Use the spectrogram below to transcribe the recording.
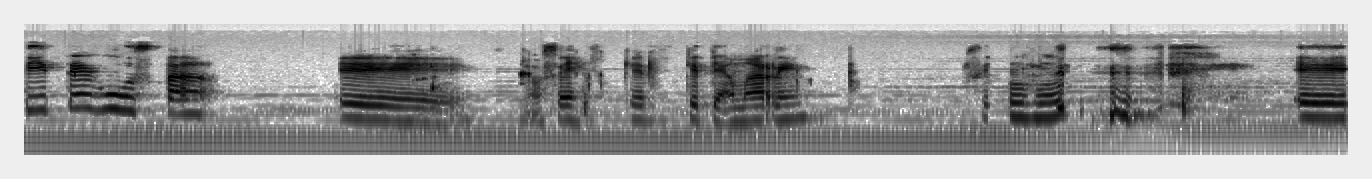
ti te gusta, eh, no sé, que, te amarren, eh,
